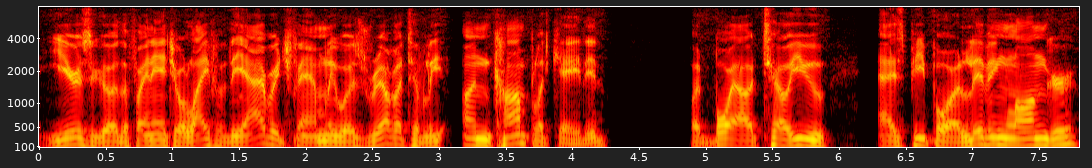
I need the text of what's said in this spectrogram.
Years ago, the financial life of the average family was relatively uncomplicated. But boy, I'll tell you, as people are living longer,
